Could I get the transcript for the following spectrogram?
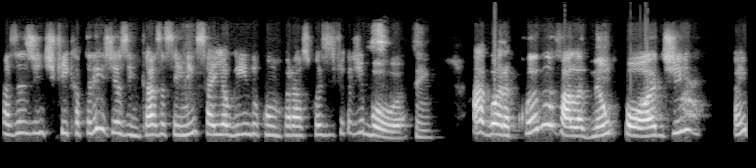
às vezes a gente fica três dias em casa sem nem sair, alguém indo comprar as coisas e fica de boa. Sim. Agora, quando fala não pode, Aí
